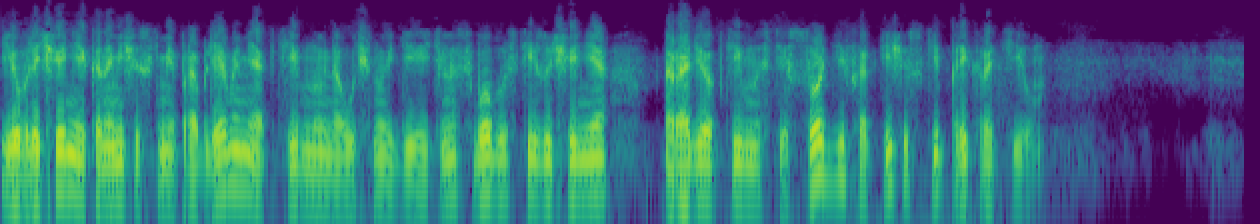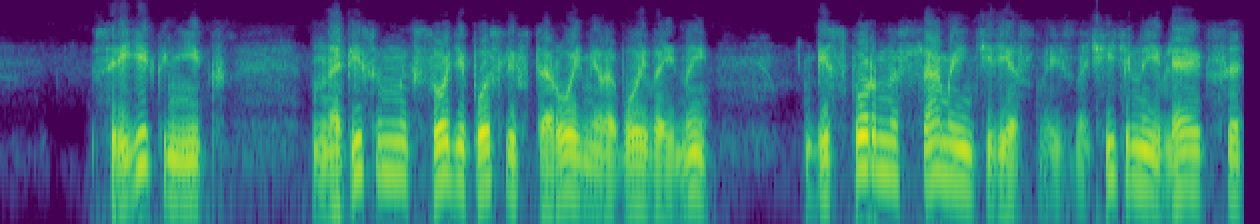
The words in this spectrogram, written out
и увлечения экономическими проблемами активную научную деятельность в области изучения радиоактивности Содди фактически прекратил. Среди книг, написанных Соди после Второй мировой войны, бесспорно самой интересной и значительной является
